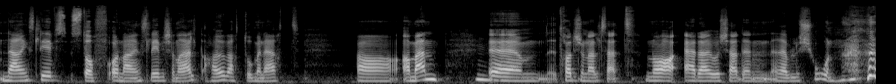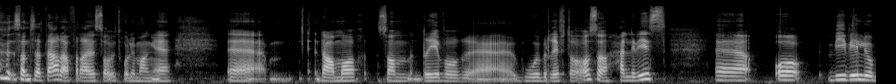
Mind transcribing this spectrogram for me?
næringslivsstoff og næringsliv generelt har jo vært dominert av, av menn. Mm. Um, tradisjonelt sett. Nå er det jo skjedd en revolusjon, sånn sett der, da, for det er jo så utrolig mange eh, damer som driver eh, gode bedrifter også, heldigvis. Eh, og vi, vil jo,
